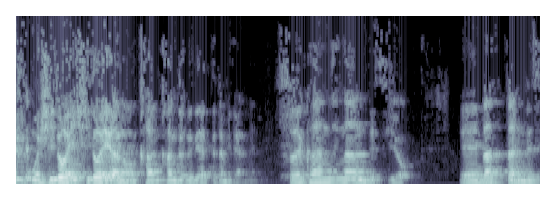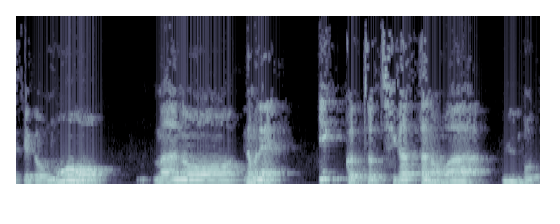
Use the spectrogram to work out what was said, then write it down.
もうひどい、ひどいあの感感覚でやってたみたいなね。そういう感じなんですよ。えーだったんですけども、まあ、あの、でもね、一個ちょっと違ったのは、うん僕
